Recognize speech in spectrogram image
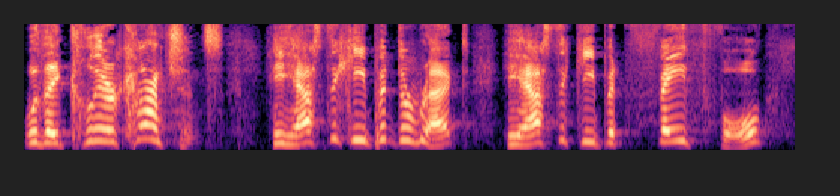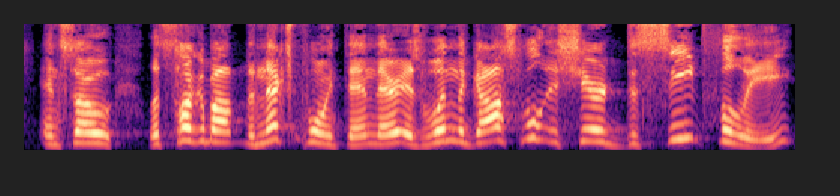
with a clear conscience. He has to keep it direct, he has to keep it faithful. And so let's talk about the next point then. There is when the gospel is shared deceitfully,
